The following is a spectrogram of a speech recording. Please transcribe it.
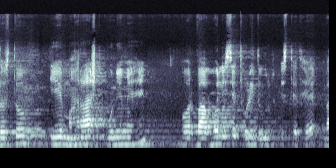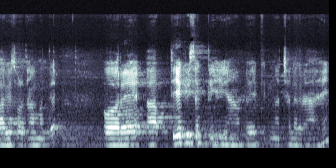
दोस्तों, ये महाराष्ट्र, पुणे में है और बाघोली से थोड़ी दूर स्थित है बागेश्वर धाम मंदिर। और आप देख भी सकते हैं यहाँ पे कितना अच्छा लग रहा है।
